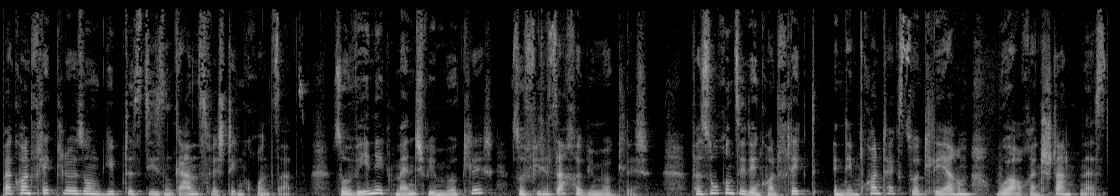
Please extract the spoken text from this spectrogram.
Bei Konfliktlösungen gibt es diesen ganz wichtigen Grundsatz. So wenig Mensch wie möglich, so viel Sache wie möglich. Versuchen Sie den Konflikt in dem Kontext zu erklären, wo er auch entstanden ist.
